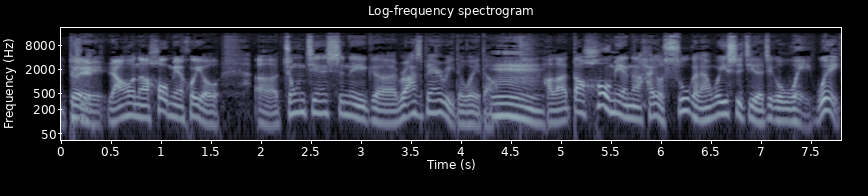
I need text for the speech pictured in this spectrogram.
对，然后呢后面会有呃中间是那个 Raspberry 的味道，嗯，好了，到后面呢还有苏格兰威士忌的这个尾味。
